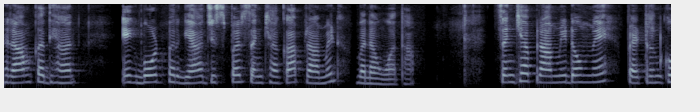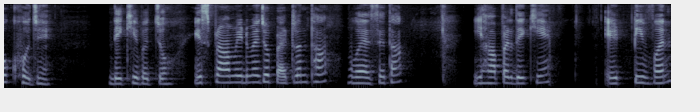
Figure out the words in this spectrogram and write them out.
राम का ध्यान एक बोर्ड पर गया जिस पर संख्या का पिरामिड बना हुआ था। संख्या पिरामिडों में पैटर्न को खोजें। देखिए बच्चों, इस पिरामिड में जो पैटर्न था वो ऐसे था। यहाँ पर देखिए एट्टी वन,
